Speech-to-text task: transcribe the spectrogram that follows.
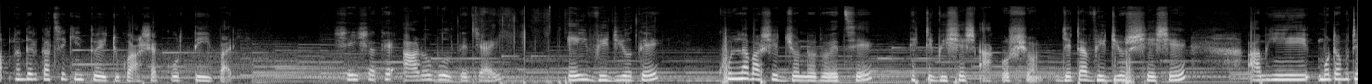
আপনাদের কাছে কিন্তু এইটুকু আশা করতেই পারি। সেই সাথে আরও বলতে চাই, এই ভিডিওতে খুলনাবাসীর জন্য রয়েছে একটি বিশেষ আকর্ষণ, যেটা ভিডিওর শেষে আমি মোটামুটি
